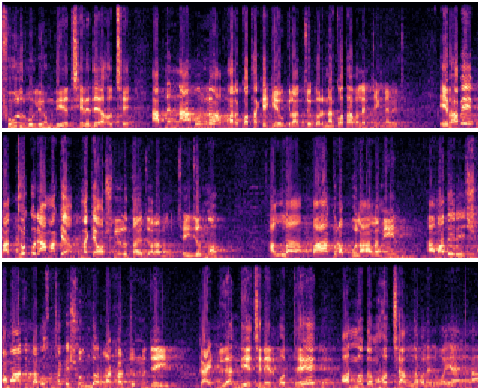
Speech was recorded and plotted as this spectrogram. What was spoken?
ফুল ভলিউম দিয়ে ছেড়ে দেওয়া হচ্ছে। আপনি না বললেও আপনার কথাকে কেউ গ্রাহ্য করে না। কথা বলেন ঠিক না এভাবে বাধ্য করে আমাকে, আপনাকে অশ্লীলতায় জড়ানো হচ্ছে। এই জন্য আল্লাহ পাক রব্বুল আলমিন আমাদের এই সমাজ ব্যবস্থাকে সুন্দর রাখার জন্য যেই গাইডলাইন দিয়েছেন, এর মধ্যে অন্যতম হচ্ছে আল্লাহ বলেন ওয়ানহা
